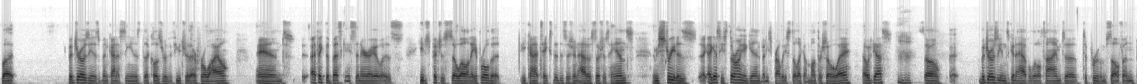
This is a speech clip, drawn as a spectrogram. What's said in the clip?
But Bedrosian has been kind of seen as the closer of the future there for a while, and I think the best case scenario is he just pitches so well in April that he kind of takes the decision out of Scioscia's hands. I mean, Street is, I guess he's throwing again, but he's probably still like a month or so away, I would guess. Mm-hmm. So, uh, Bedrosian's going to have a little time to to prove himself, and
